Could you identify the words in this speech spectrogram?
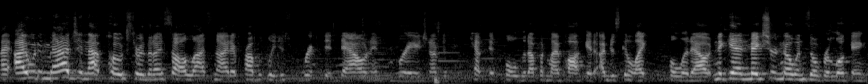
I, I would imagine that poster that I saw last night. I probably just ripped it down in rage and I've just kept it folded up in my pocket. I'm just gonna like pull it out and again make sure no one's overlooking.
